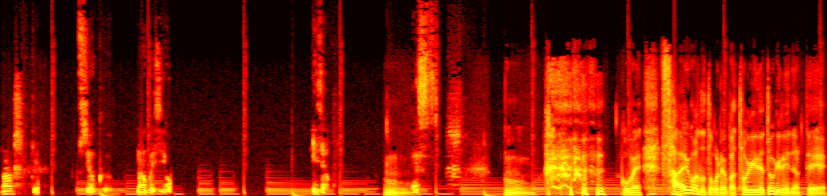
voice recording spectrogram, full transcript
なって、強く、野口を、以上うん。です。うん。ごめん。最後のところやっぱ途切れ途切れになって、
